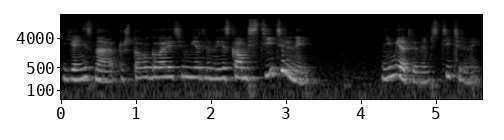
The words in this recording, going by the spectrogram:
Я не знаю, про что вы говорите медленный. Я сказала мстительный? Не медленный, мстительный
